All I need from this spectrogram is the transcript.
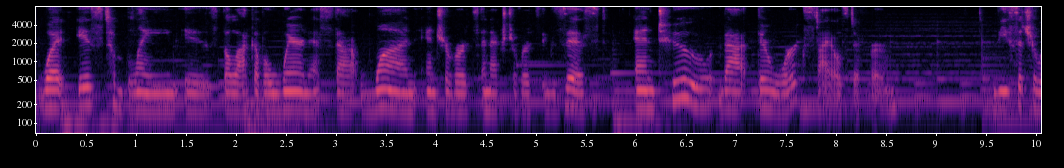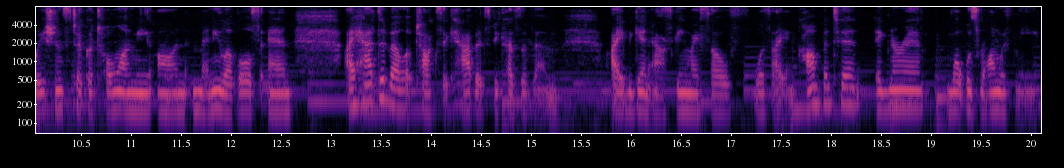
What is to blame is the lack of awareness that one, introverts and extroverts exist, and two, that their work styles differ. These situations took a toll on me on many levels, and I had developed toxic habits because of them. I began asking myself was I incompetent, ignorant? What was wrong with me?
